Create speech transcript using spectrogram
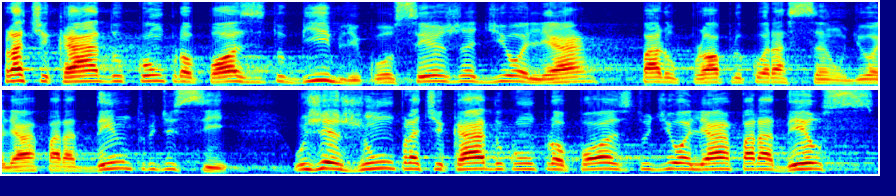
praticado com propósito bíblico, ou seja, de olhar para o próprio coração, de olhar para dentro de si. O jejum praticado com o propósito de olhar para Deus,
